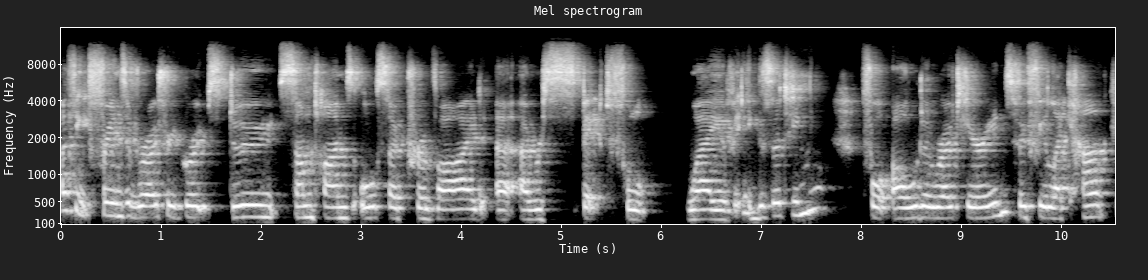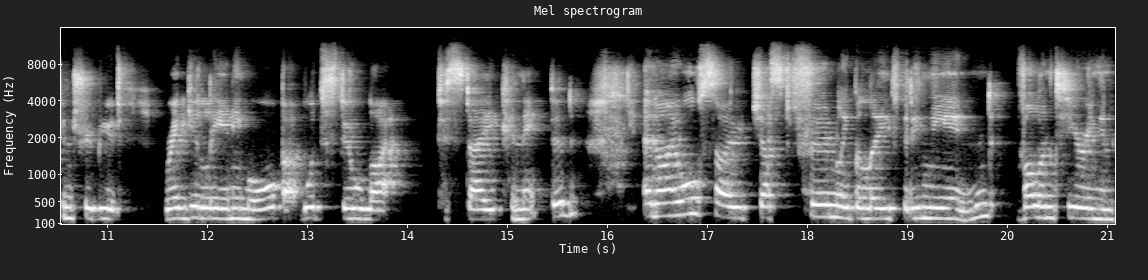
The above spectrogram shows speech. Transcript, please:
I think friends of Rotary groups do sometimes also provide a, a respectful way of exiting for older Rotarians who feel they can't contribute regularly anymore but would still like to stay connected. And I also just firmly believe that in the end, volunteering in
